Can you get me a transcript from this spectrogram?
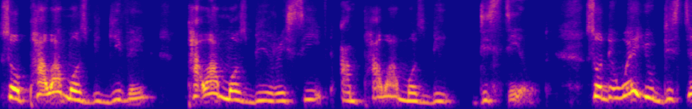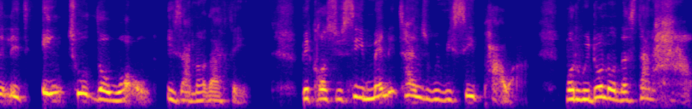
So power must be given, power must be received, and power must be distilled. So the way you distill it into the world is another thing. Because you see, many times we receive power, but we don't understand how.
